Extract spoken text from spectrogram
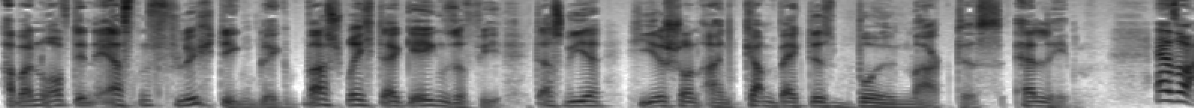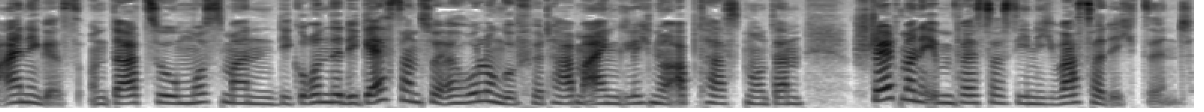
aber nur auf den ersten flüchtigen Blick. Was spricht dagegen, Sophie, dass wir hier schon ein Comeback des Bullenmarktes erleben? Ja, so einiges. Und dazu muss man die Gründe, die gestern zur Erholung geführt haben, eigentlich nur abtasten und dann stellt man eben fest, dass die nicht wasserdicht sind.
